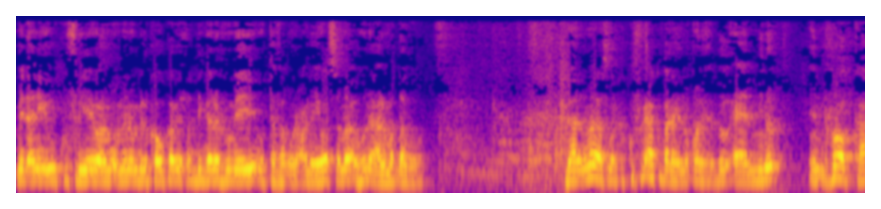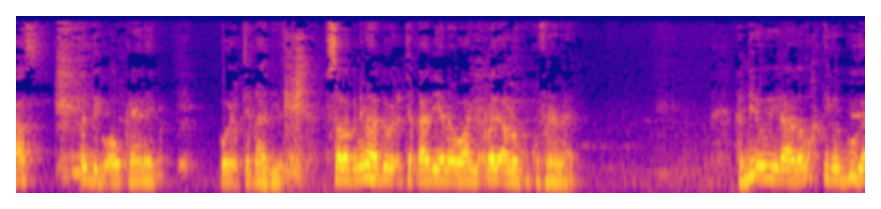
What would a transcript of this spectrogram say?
mid ani igu kufriyey waa muminun bilkowkabi xidigana rumeeyey muttafaqun caleyhi wasamaau huna almadaru gaalnimadaas marka kufri akbar ay noqonay hadduu aamino in roobkaas xidiga ou keenayba uu ictiqaadiyo sababnimo hadduu ictiqaadiyana waa nicmadii allou ku kufrinayo haddii uu yiraahdo waqtiga guga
